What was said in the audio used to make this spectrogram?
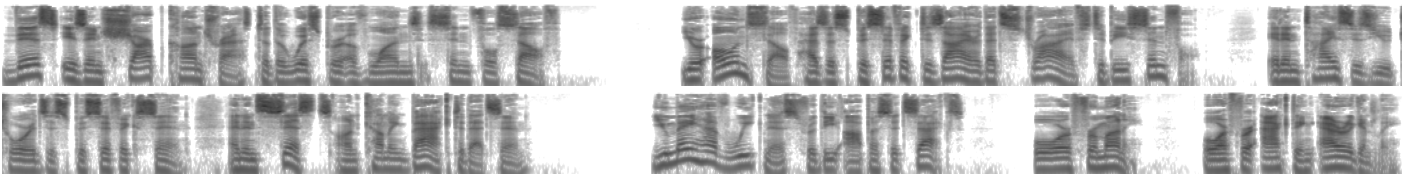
This is in sharp contrast to the whisper of one's sinful self. Your own self has a specific desire that strives to be sinful. It entices you towards a specific sin and insists on coming back to that sin. You may have weakness for the opposite sex, or for money, or for acting arrogantly.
